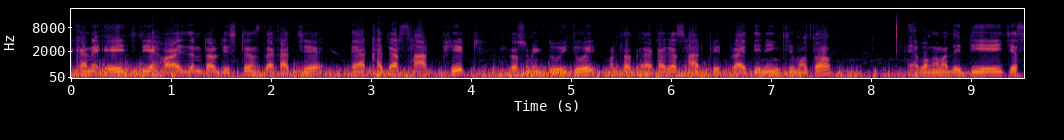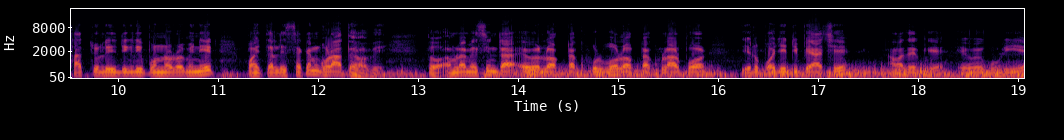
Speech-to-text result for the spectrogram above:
এখানে এই যে হরাইজেন্টাল ডিস্টেন্স দেখাচ্ছে এক হাজার ষাট ফিট দশমিক দুই দুই অর্থাৎ এক হাজার ষাট ফিট প্রায় তিন ইঞ্চি মতো। এবং আমাদের ডিএইচে সাতচল্লিশ ডিগ্রি পনেরো মিনিট পঁয়তাল্লিশ সেকেন্ড ঘোরাতে হবে। তো আমরা মেশিনটা এবার লকটা খুলবো, লকটা খোলার পর যেটা পজিটিভে আছে, আমাদেরকে এভাবে ঘুরিয়ে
